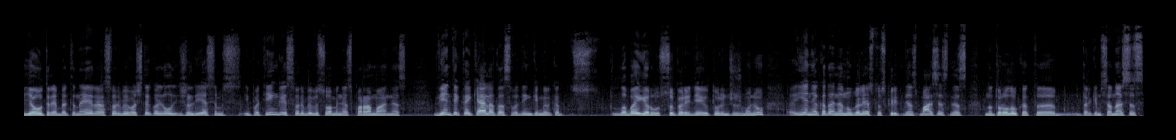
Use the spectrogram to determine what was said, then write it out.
jautrę, bet jinai yra svarbi. Vat štai kodėl žaliesiems ypatingai svarbi visuomenės parama, nes vien tik tai keletas, vadinkim, ir kad labai gerų super idėjų turinčių žmonių, jie niekada nenugalės tos kritinės masės, nes natūralu, kad, e, tarkim, senasis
